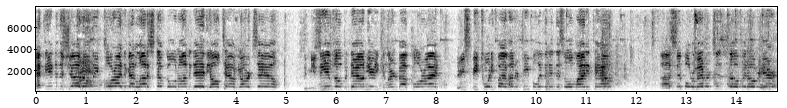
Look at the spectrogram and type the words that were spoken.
At the end of the show, don't leave chloride. They got a lot of stuff going on today. The All Town Yard Sale. The museum's open down here. You can learn about chloride. There used to be 2,500 people living in this old mining town. Uh, Simple Remembrances is open over here.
